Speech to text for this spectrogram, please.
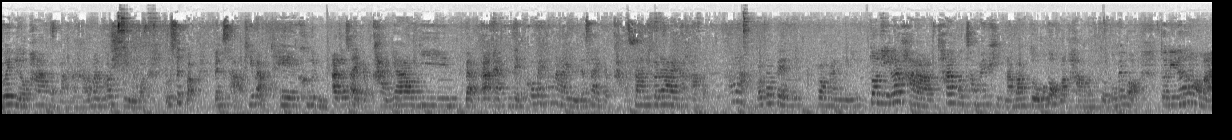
ด้วยเนื้อผ้าของมันนะคะแล้วมันก็ชิลอะรู้สึกแบบเป็นสาวที่แบบเท่ขึ้น อาจจะใส่กับขายาวยีน แบบแอบเน็บเข้าไปข้างในหรือจะใส่กับขาสั้นก็ได้นะคะ ข้างหลังก็จะเป็นประมาณนี้ ตัวนี้ราคาถ้ามดจำไม่ผิดนะบางตัวก็บอกราคาบางตัวก็ไม่บอก ตัวนี้น่าจะประมาณ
